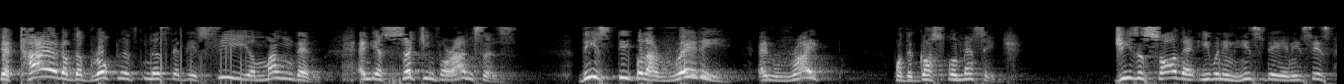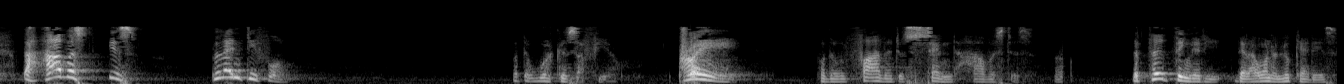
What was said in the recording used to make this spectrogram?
They're tired of the brokenness that they see among them. And they're searching for answers. These people are ready and ripe for the gospel message. Jesus saw that even in his day and he says, the harvest is plentiful, but the workers are few. Pray for the Father to send harvesters. The third thing that, he, that I want to look at is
